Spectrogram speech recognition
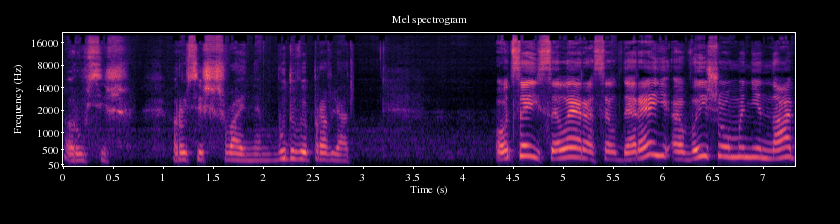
русіш, русіш швайнем, буду виправляти. Оцей селера селдерей е, вийшов мені на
